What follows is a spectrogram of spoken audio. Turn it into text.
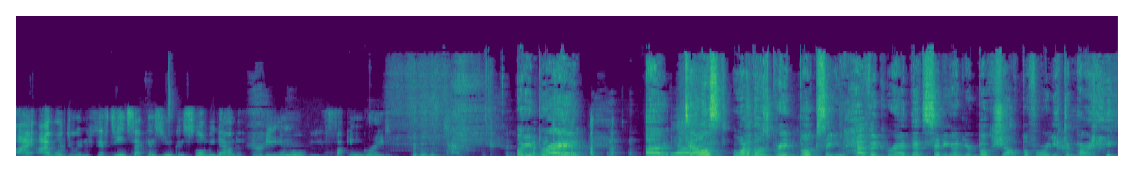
I, I will do it in fifteen seconds. You can slow me down to thirty, and we'll be fucking great. Okay, Brian, uh, Yeah. tell us one of those great books that you haven't read that's sitting on your bookshelf before we get to Marty.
